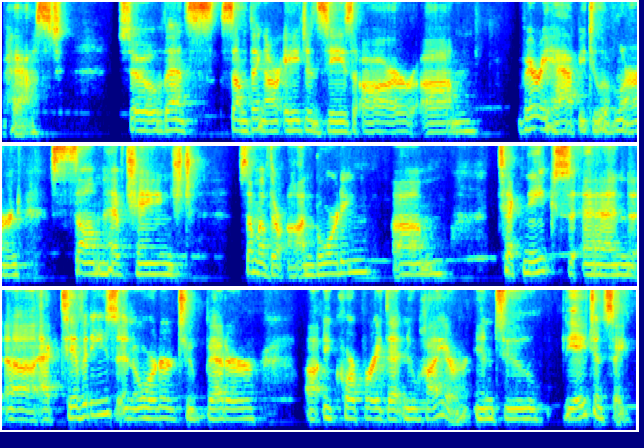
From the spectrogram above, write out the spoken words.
past. So that's something our agencies are um, very happy to have learned. Some have changed some of their onboarding um, techniques and uh, activities in order to better uh, incorporate that new hire into the agency.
